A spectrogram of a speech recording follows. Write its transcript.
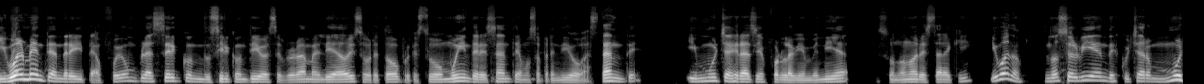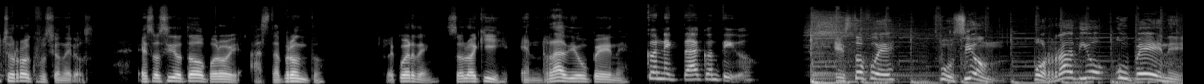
Igualmente, Andreita, fue un placer conducir contigo este programa el día de hoy, sobre todo porque estuvo muy interesante, hemos aprendido bastante y muchas gracias por la bienvenida. Es un honor estar aquí. Y bueno, no se olviden de escuchar mucho rock fusioneros. Eso ha sido todo por hoy. Hasta pronto. Recuerden, solo aquí en Radio UPN. Conecta contigo. Esto fue Fusión por Radio UPN.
